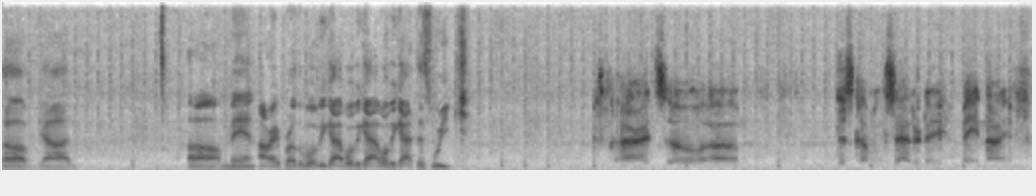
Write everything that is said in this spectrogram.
Oh god. Oh man. All right, brother. What we got? What we got? What we got this week? All right, so um, this coming Saturday, May 9th,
